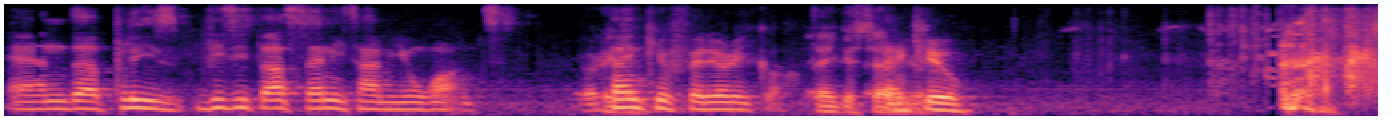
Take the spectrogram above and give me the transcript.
and uh, please visit us anytime you want. Very Thank you, Federico. Thank you, Sergio. Thank you.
